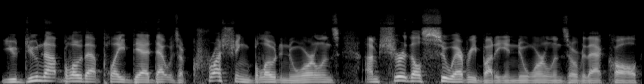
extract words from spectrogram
You do not blow that play dead. That was a crushing blow to New Orleans. I'm sure they'll sue everybody in New Orleans over that call,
